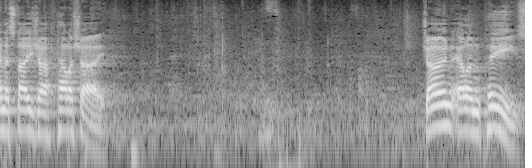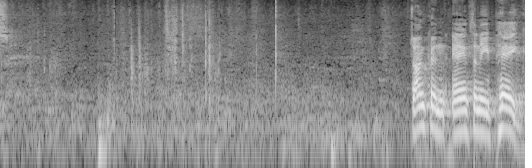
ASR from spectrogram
Annastacia Palaszczuk. Joan Ellen Pease. Duncan Anthony Pegg.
